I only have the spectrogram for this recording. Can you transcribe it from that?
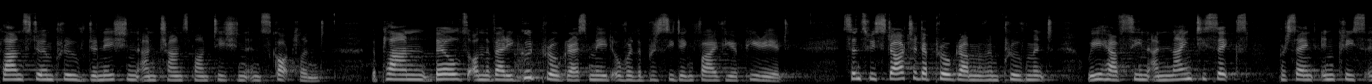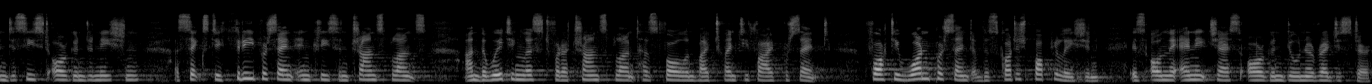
plans to improve donation and transplantation in Scotland. The plan builds on the very good progress made over the preceding five-year period. Since we started a programme of improvement, we have seen a 96% increase in deceased organ donation, a 63% increase in transplants, and the waiting list for a transplant has fallen by 25%. 41% of the Scottish population is on the NHS organ donor register,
